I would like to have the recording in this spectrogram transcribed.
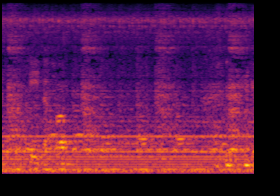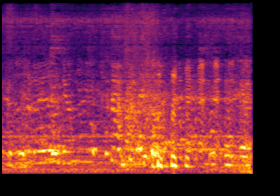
lên một khi là con.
